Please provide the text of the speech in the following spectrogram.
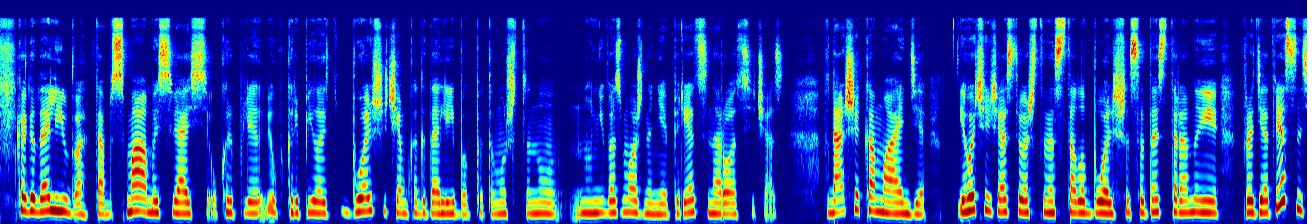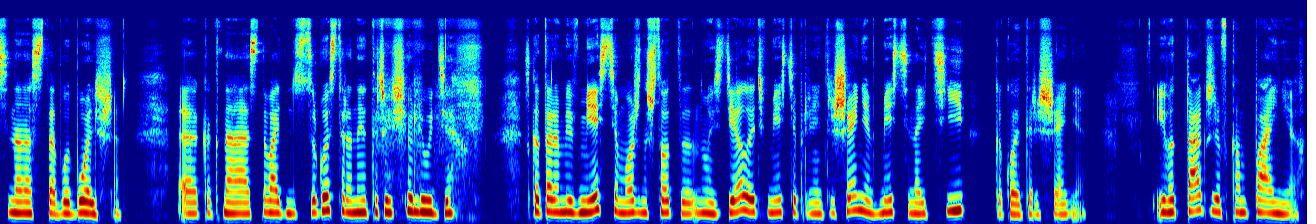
когда-либо. Там с мамой связь укрепли, укрепилась больше, чем когда-либо, потому что, ну, ну, невозможно не опереться на род сейчас. В нашей команде я очень счастлива, что нас стало больше. С одной стороны, вроде ответственности на нас с тобой больше, э, как на основательницу. С другой стороны, это же еще люди с которыми вместе можно что-то ну, сделать, вместе принять решение, вместе найти какое-то решение. И вот так же в компаниях.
